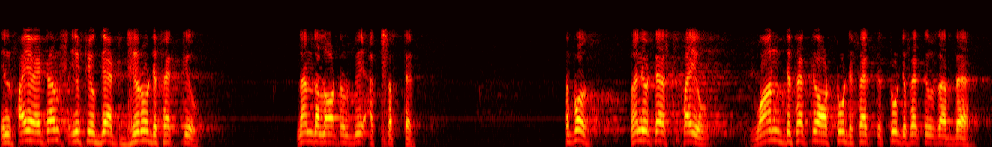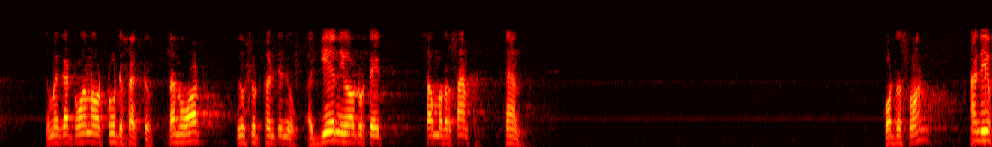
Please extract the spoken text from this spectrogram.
In five items, if you get zero defective, then the lot will be accepted. Suppose when you test five, one defective or two defective, two defectives are there. You may get one or two defective. Then what? You should continue. Again, you have to take some other sample, 10. Got this one? And if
